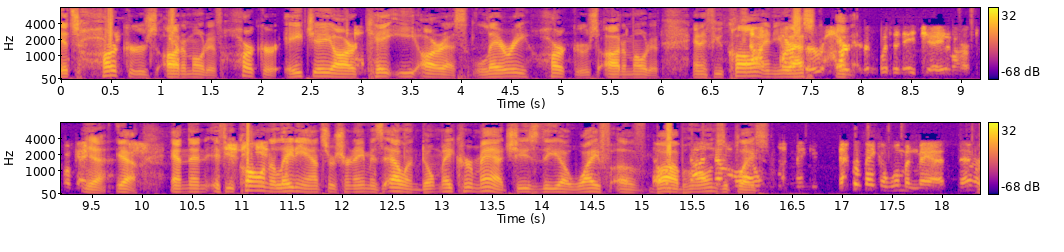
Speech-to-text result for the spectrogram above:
It's Harker's Automotive. Harker, H A R K E R S. Larry Harker's Automotive. And if you call Not and you Harker, ask, and, Harker with an H A R. Okay. yeah, yeah, and then if you call and the lady answers, her name is Ellen. Don't make her mad. She's the uh, wife of Bob, who owns the place. Make- Never make a woman mad. Never.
